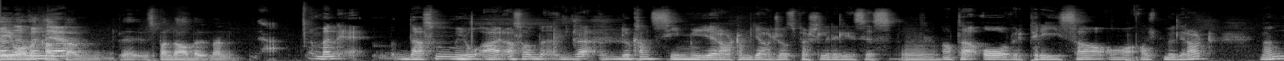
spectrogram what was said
i men overkant av eh, spandabel, men men det som jo er Altså, det, det, du kan si mye rart om Diageo Special Releases. mm, At det er overprisa og alt mulig rart. Men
